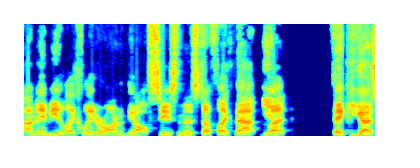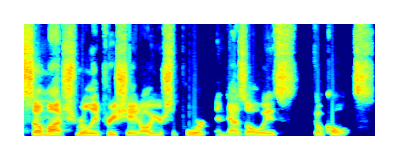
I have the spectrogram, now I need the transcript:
Uh, maybe like later on in the off season and stuff like that. Yeah. But thank you guys so much. Really appreciate all your support. And as always, go Colts.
